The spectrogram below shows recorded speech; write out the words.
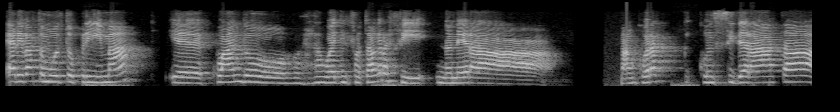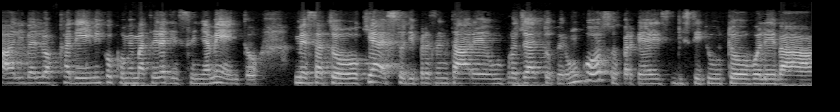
È arrivato molto prima, eh, quando la wedding photography non era ancora considerata a livello accademico come materia di insegnamento. Mi è stato chiesto di presentare un progetto per un corso perché l'istituto voleva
